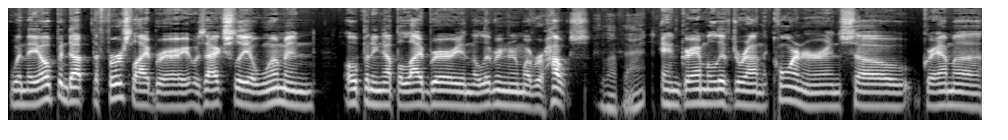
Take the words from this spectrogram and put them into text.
when they opened up the first library, it was actually a woman opening up a library in the living room of her house. I love that. And grandma lived around the corner, and so grandma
